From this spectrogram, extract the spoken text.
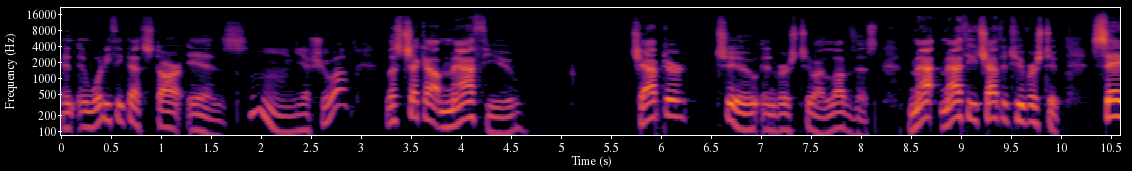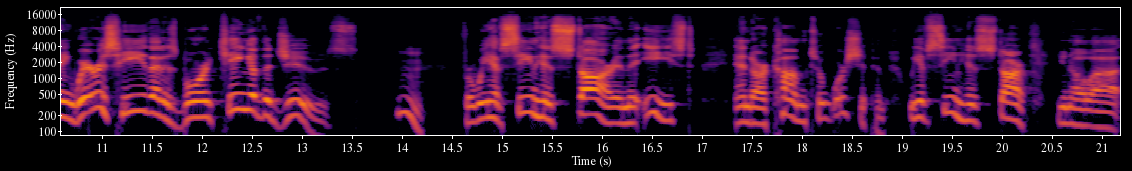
And, and what do you think that star is? Hmm, Yeshua? Let's check out Matthew chapter 2 in verse 2. I love this. Ma- Matthew chapter 2, verse 2, saying, Where is he that is born king of the Jews? Hmm. For we have seen his star in the east and are come to worship him. We have seen his star. You know, uh,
